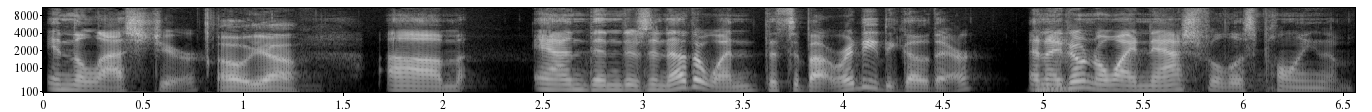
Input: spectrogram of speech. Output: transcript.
in the last year. Oh yeah. Um, and then there's another one that's about ready to go there. And I don't know why Nashville is pulling them.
